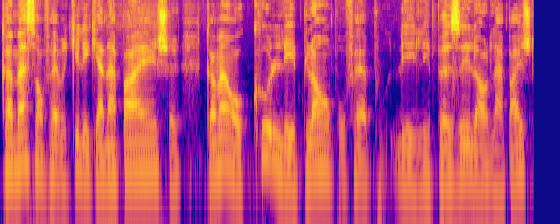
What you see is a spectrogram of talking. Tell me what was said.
comment sont fabriqués les cannes à pêche, euh, comment on coule les plombs pour faire pour les, les peser lors de la pêche.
